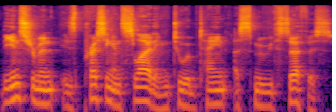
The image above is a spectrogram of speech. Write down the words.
The instrument is pressing and sliding to obtain a smooth surface.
